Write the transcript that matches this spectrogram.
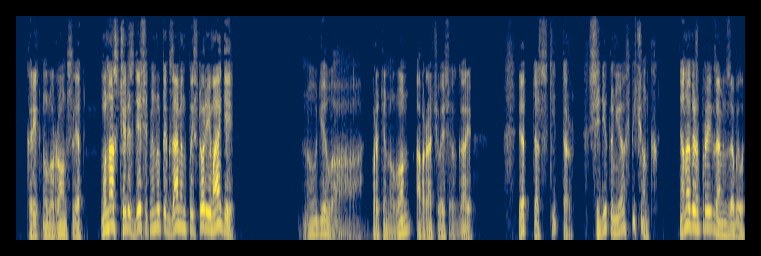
— крикнул Рон вслед. «У нас через десять минут экзамен по истории магии». «Ну, дела!» — протянул он, оборачиваясь к Гарри. «Это Скиттер сидит у нее в печенках. Она даже про экзамен забыла.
